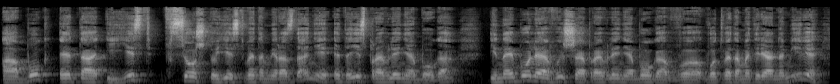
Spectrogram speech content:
А Бог это и есть все, что есть в этом мироздании, это есть проявление Бога. И наиболее высшее проявление Бога в, вот в этом материальном мире –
